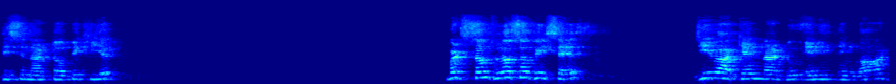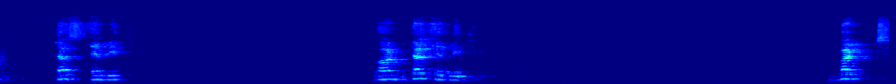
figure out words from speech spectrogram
This is not topic here. But some philosophy says Jiva cannot do anything. God does everything. God does everything. But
